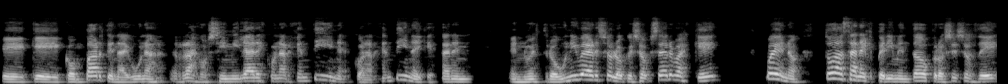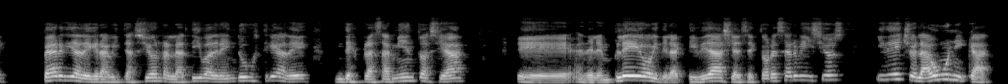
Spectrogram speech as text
eh, que comparten algunos rasgos similares con Argentina, con Argentina y que están en, en nuestro universo, lo que se observa es que, bueno, todas han experimentado procesos de pérdida de gravitación relativa de la industria, de desplazamiento hacia eh, del empleo y de la actividad hacia el sector de servicios, y de hecho la única,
